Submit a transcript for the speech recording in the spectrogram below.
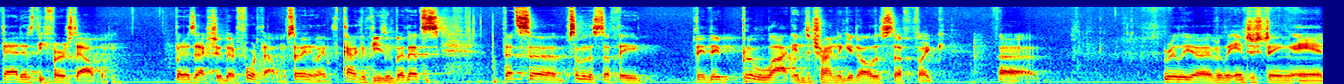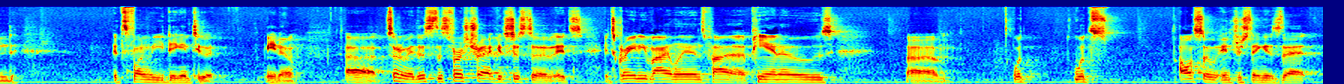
that is the first album, but it's actually their fourth album. So anyway, kind of confusing, but that's that's uh, some of the stuff they they, they put a lot into trying to get all this stuff like uh, really uh, really interesting and it's fun when you dig into it you know uh, so anyway this this first track it's just a it's it's grainy violins uh, pianos um, what what's also interesting is that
